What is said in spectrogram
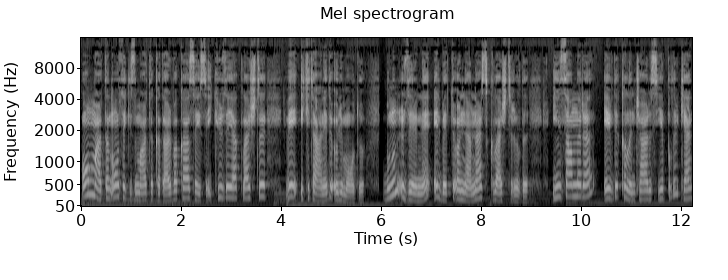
10 Mart'tan 18 Mart'a kadar vaka sayısı 200'e yaklaştı ve 2 tane de ölüm oldu. Bunun üzerine elbette önlemler sıkılaştırıldı. İnsanlara evde kalın çağrısı yapılırken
